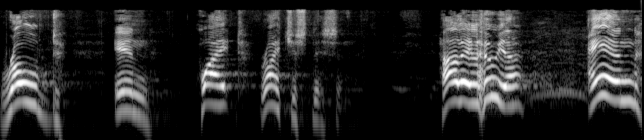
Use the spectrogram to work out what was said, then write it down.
robed in white righteousness. Hallelujah. And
